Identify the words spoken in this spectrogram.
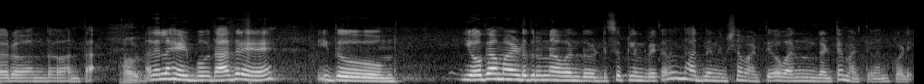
ಅವರು ಅಂದು ಅಂತ. ಅದೆಲ್ಲ ಹೇಳ್ಬೋದು. ಆದರೆ ಇದು ಯೋಗ ಮಾಡಿದ್ರು ನಾವು ಒಂದು ಡಿಸಿಪ್ಲಿನ್ ಬೇಕಂದ್ರೆ ಒಂದು ಹದಿನೈದು ನಿಮಿಷ ಮಾಡ್ತೀವಿ. ಒಂದು ಗಂಟೆ ಮಾಡ್ತೀವಿ ಅಂದ್ಕೊಳ್ಳಿ.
